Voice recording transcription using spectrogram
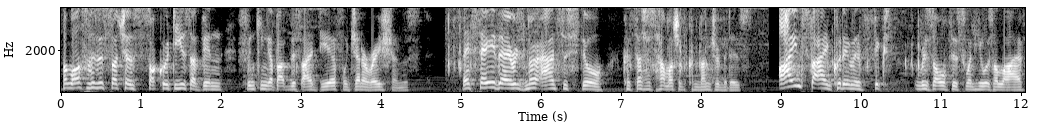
Philosophers such as Socrates have been thinking about this idea for generations. They say there is no answer still, because that's just how much of a conundrum it is. Einstein couldn't even fix resolve this when he was alive.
